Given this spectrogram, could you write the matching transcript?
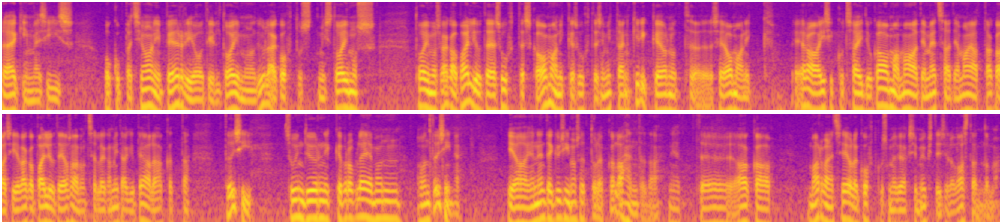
räägime siis okupatsiooniperioodil toimunud ülekohtust, mis toimus, toimus väga paljude suhtes, ka omanike suhtes ja mitte ainult kirik ei olnud äh, see omanik. eraisikud said ju ka oma maad ja metsad ja majad tagasi ja väga paljud ei osanud sellega midagi peale hakata. tõsi, sundüürnike probleem on, on tõsine ja, ja nende küsimused tuleb ka lahendada, nii et äh, aga ma arvan, et see ei ole koht, kus me peaksime üksteisele vastanduma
